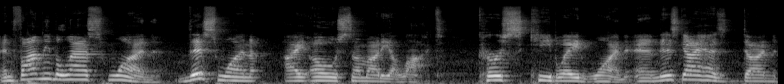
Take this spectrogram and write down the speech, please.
And finally, the last one. This one I owe somebody a lot. CursedKeyblade1. And this guy has done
